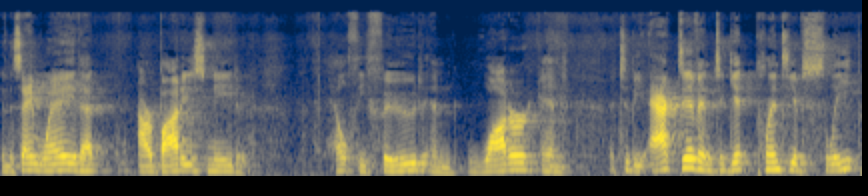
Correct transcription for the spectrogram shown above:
in the same way that our bodies need healthy food and water and to be active and to get plenty of sleep,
